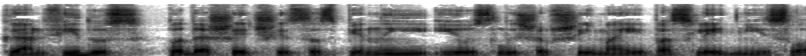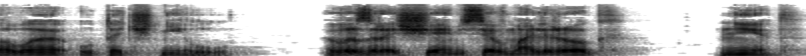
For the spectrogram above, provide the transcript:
Конфидус, подошедший со спины и услышавший мои последние слова, уточнил. «Возвращаемся в Мальрок?» «Нет,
